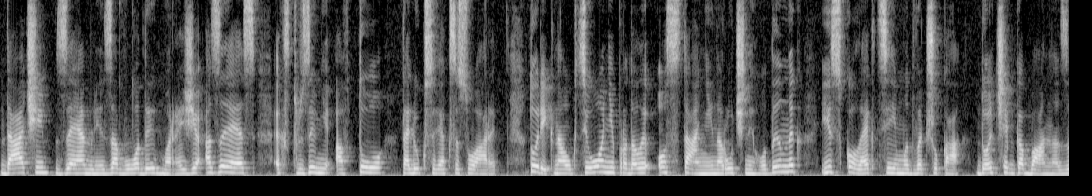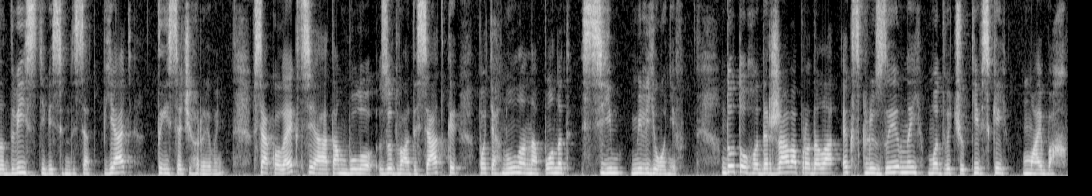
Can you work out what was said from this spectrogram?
Дачі, землі, заводи, мережі АЗС, ексклюзивні авто та люксові аксесуари. Торік на аукціоні продали останній наручний годинник із колекції Медведчука Дольче Габана за 285 тисяч гривень. Вся колекція, там було зо два десятки, потягнула на понад 7 мільйонів. До того держава продала ексклюзивний медведчуківський майбах.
